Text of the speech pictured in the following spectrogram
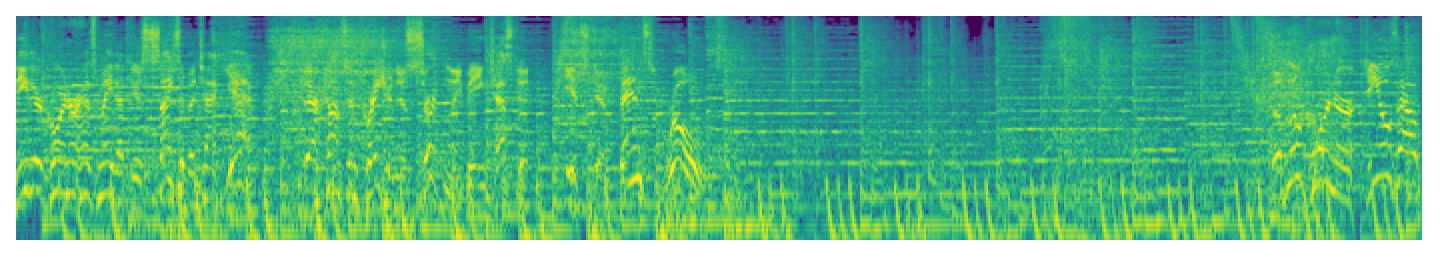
Neither corner has made a decisive attack yet. Their concentration is certainly being tested. Its defense rose. The corner deals out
